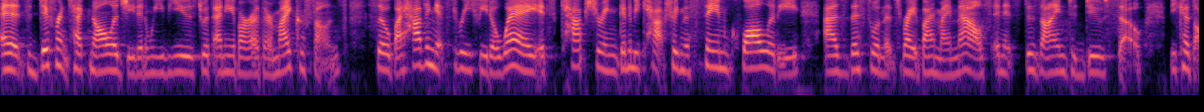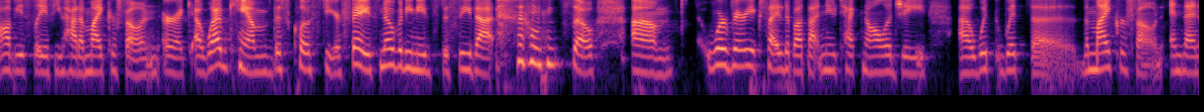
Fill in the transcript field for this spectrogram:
And it's a different technology than we've used with any of our other microphones. So by having it three feet away, it's capturing, going to be capturing the same quality as this one that's right by my mouth. And it's designed to do so. Because obviously, if you had a microphone or a, a webcam this close to your face, nobody needs to see that. so um, we're very excited about that new technology uh, with with the the microphone. And then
